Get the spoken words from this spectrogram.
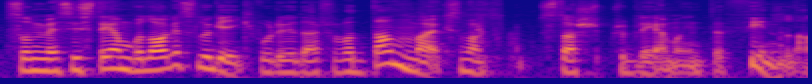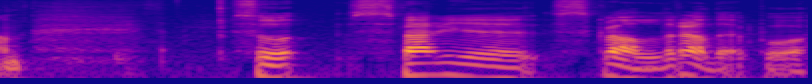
Så med Systembolagets logik borde det därför vara Danmark som har störst problem och inte Finland. Så Sverige skvallrade på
